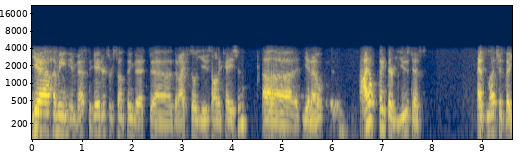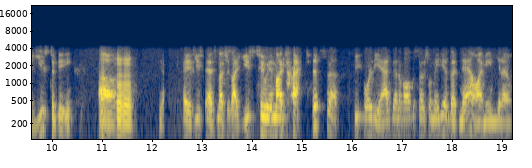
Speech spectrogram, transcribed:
yeah, I mean, investigators are something that uh, that I still use on occasion. Uh, you know, I don't think they're used as as much as they used to be. Um, mhm as used, as much as I used to in my practice uh, before the advent of all the social media. But now, I mean, you know,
